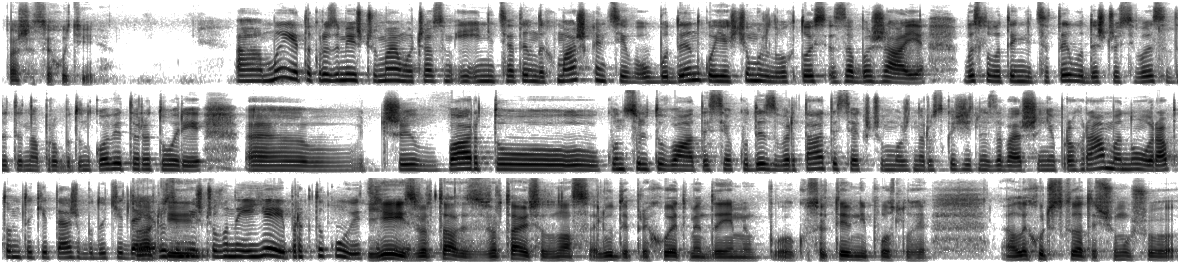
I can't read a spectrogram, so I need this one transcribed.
Перше це хотіння. А ми, я так розумію, що маємо часом і ініціативних мешканців у будинку, якщо можливо хтось забажає висловити ініціативу, де щось висадити на прибудинковій території. Е, чи варто консультуватися, куди звертатися, якщо можна, розкажіть на завершення програми. Ну раптом такі теж будуть ідеї. Так, і- Розумію, що вони і є, і практикуються. Є і звертаються до нас люди, приходять, ми даємо їм консультативні послуги. Але хочу сказати, чому що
